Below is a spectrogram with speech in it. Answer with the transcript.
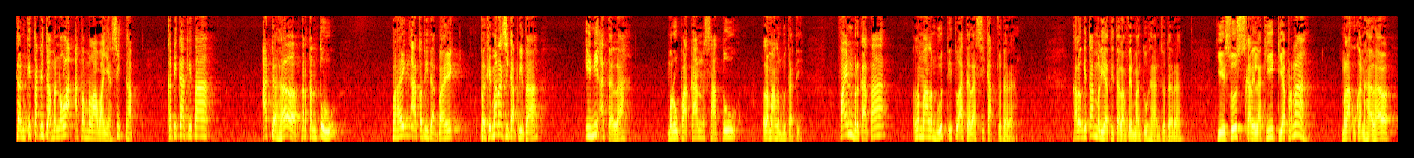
dan kita tidak menolak atau melawannya. Sikap ketika kita ada hal tertentu baik atau tidak baik, bagaimana sikap kita? Ini adalah merupakan satu lemah lembut tadi. Fine berkata, lemah lembut itu adalah sikap, saudara. Kalau kita melihat di dalam firman Tuhan, saudara, Yesus sekali lagi dia pernah melakukan hal-hal,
